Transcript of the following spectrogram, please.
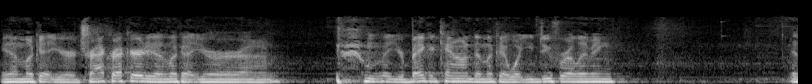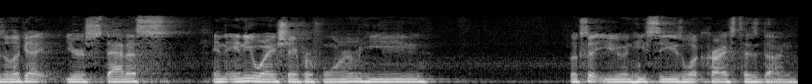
He doesn't look at your track record. He doesn't look at your, um, your bank account. He doesn't look at what you do for a living. He doesn't look at your status in any way, shape, or form. He looks at you and he sees what Christ has done.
